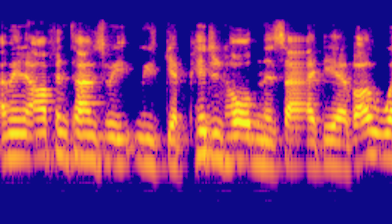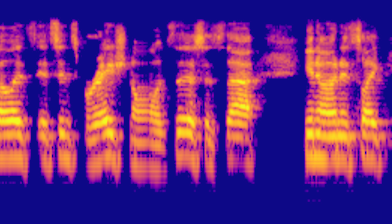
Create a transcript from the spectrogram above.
I mean, oftentimes we we get pigeonholed in this idea of oh well, it's it's inspirational, it's this, it's that, you know, and it's like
